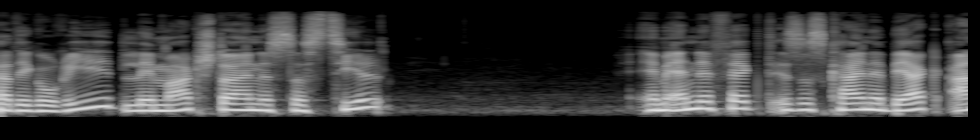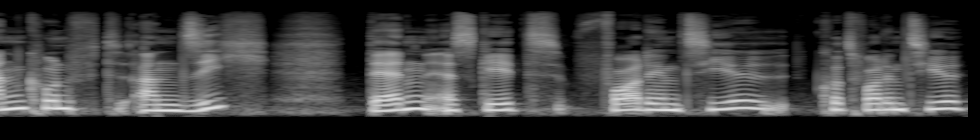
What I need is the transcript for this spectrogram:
Kategorie. Le Markstein ist das Ziel. Im Endeffekt ist es keine Bergankunft an sich, denn es geht vor dem Ziel, kurz vor dem Ziel,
